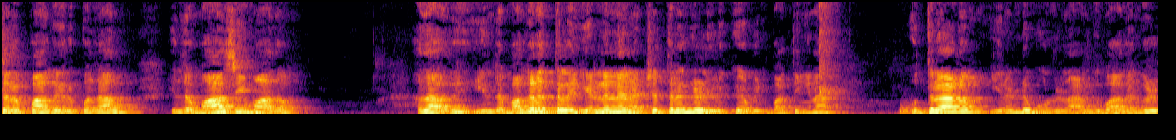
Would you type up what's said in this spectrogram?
சிறப்பாக இருப்பதால் இந்த மாசி மாதம் அதாவது இந்த மகரத்தில் என்னென்ன நட்சத்திரங்கள் இருக்குது அப்படின்னு பார்த்தீங்கன்னா உத்திராடம் இரண்டு மூன்று நான்கு பாதங்கள்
